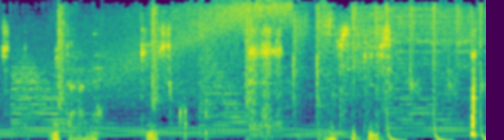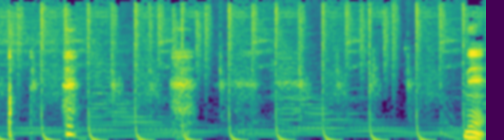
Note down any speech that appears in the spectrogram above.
ちょっと見たらね、気にしとこう。気にして気にして。ね、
